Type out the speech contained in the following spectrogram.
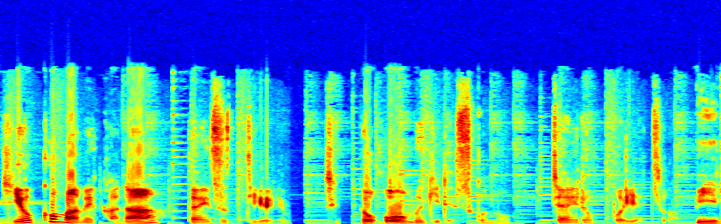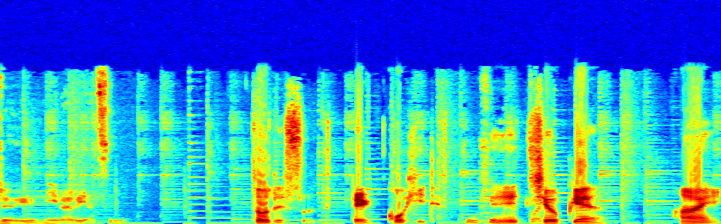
ひよこ豆かな？大豆っていうよりも。と大麦です、この茶色っぽいやつは。ビールになるやつ？そうです。でコーヒーです。コーヒーエチオピア、はい。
